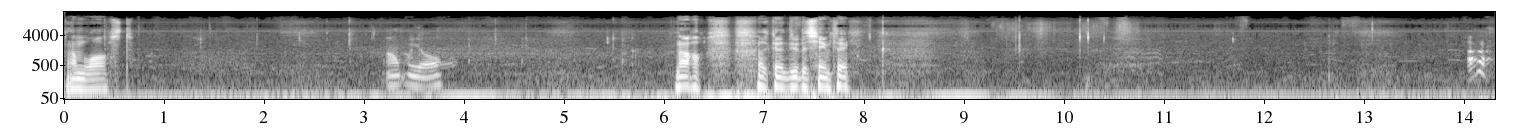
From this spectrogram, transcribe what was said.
I'm lost. Aren't we all? No, I was gonna do the same thing. I have a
